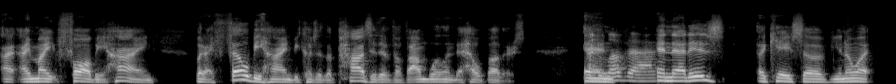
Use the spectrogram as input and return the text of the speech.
I might fall behind, but I fell behind because of the positive of I'm willing to help others. And, I love that. And that is a case of, you know what,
